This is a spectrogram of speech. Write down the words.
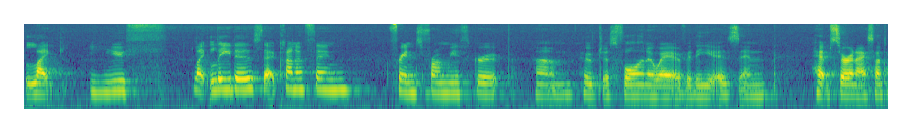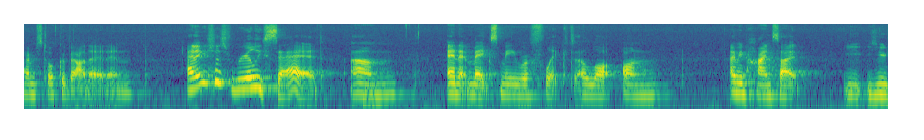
like youth, like leaders, that kind of thing, friends from youth group um, who've just fallen away over the years. And Hamster and I sometimes talk about it, and I think it's just really sad. Um, and it makes me reflect a lot on, I mean, hindsight, you,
